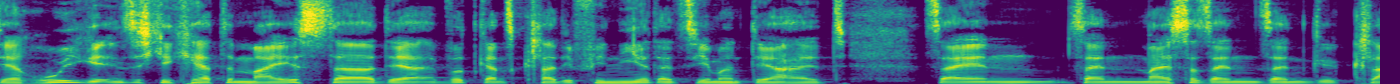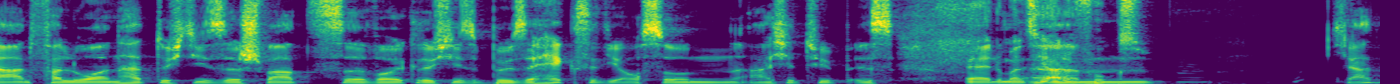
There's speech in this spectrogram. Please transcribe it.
Der ruhige, in sich gekehrte Meister, der wird ganz klar definiert als jemand, der halt seinen, seinen Meister, seinen, seinen Clan verloren hat durch diese schwarze Wolke, durch diese böse Hexe, die auch so ein Archetyp ist. Äh, du meinst Jade Fuchs. Ähm, Ja,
